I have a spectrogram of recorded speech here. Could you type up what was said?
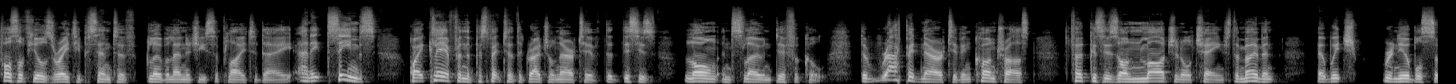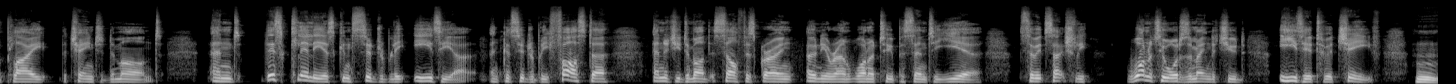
fossil fuels are 80% of global energy supply today. And it seems quite clear from the perspective of the gradual narrative that this is long and slow and difficult. The rapid narrative, in contrast, focuses on marginal change, the moment at which renewables supply the change in demand. And this clearly is considerably easier and considerably faster. Energy demand itself is growing only around 1 or 2% a year. So it's actually one or two orders of magnitude easier to achieve. Hmm.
